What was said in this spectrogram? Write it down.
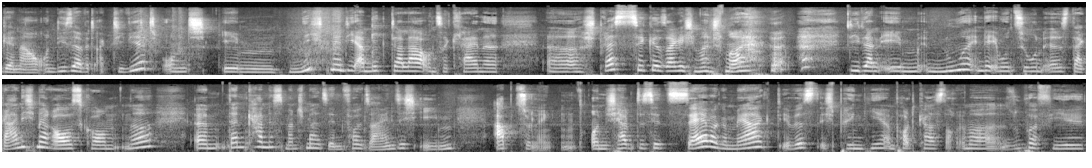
Genau, und dieser wird aktiviert und eben nicht mehr die Amygdala, unsere kleine äh, Stresszicke, sage ich manchmal, die dann eben nur in der Emotion ist, da gar nicht mehr rauskommt, ne? Ähm, dann kann es manchmal sinnvoll sein, sich eben abzulenken. Und ich habe das jetzt selber gemerkt, ihr wisst, ich bringe hier im Podcast auch immer super viel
